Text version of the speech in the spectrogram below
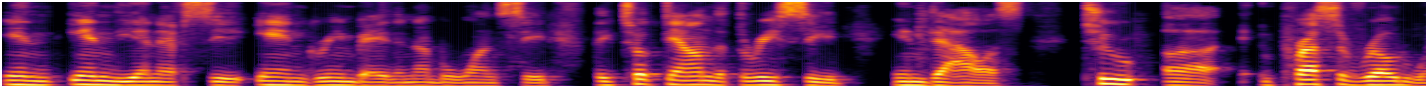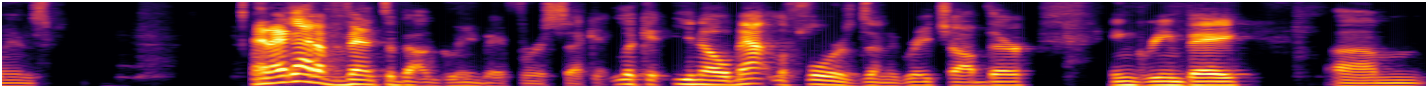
in in the NFC in Green Bay, the number one seed. They took down the three seed in Dallas. Two uh, impressive road wins. And I got to vent about Green Bay for a second. Look at you know Matt LaFleur has done a great job there in Green Bay. Um,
